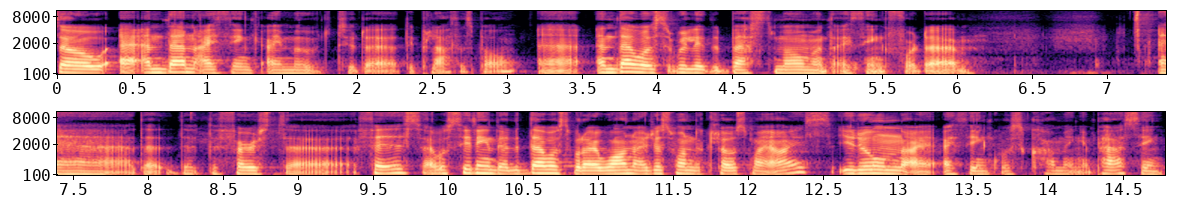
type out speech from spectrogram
So, and then I think I moved to the, the Pilates ball. Uh, and that was really the best moment, I think, for the, uh, the, the, the, first uh, phase. I was sitting there, that was what I wanted. I just wanted to close my eyes. Jeroen, I, I think, was coming and passing.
